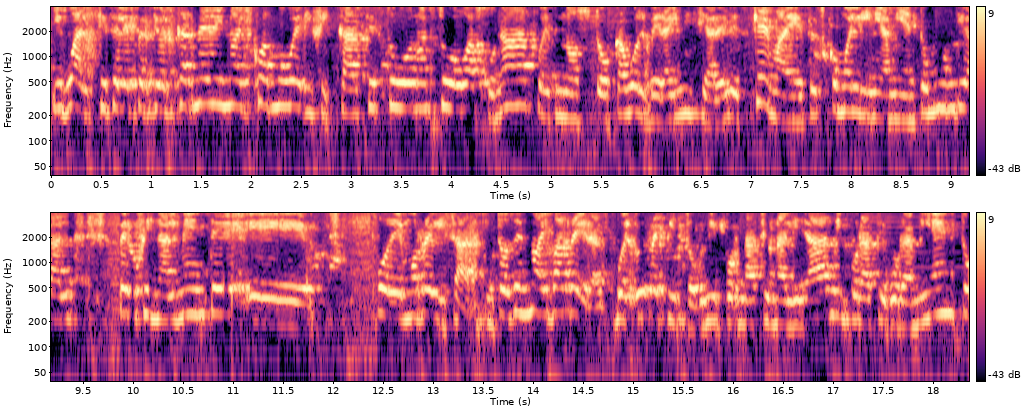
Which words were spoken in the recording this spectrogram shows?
Igual, si se le perdió el carnet y no hay cómo verificar si estuvo o no estuvo vacunada, pues nos toca volver a iniciar el esquema. Ese es como el lineamiento mundial, pero finalmente eh, podemos revisar. Entonces no hay barreras, vuelvo y repito, ni por nacionalidad, ni por aseguramiento,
